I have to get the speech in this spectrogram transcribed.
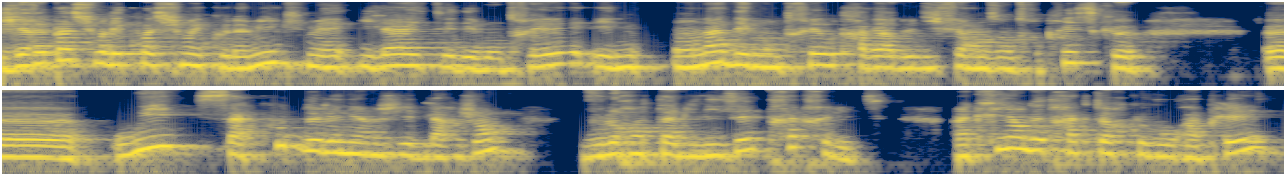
je n'irai pas sur l'équation économique, mais il a été démontré, et on a démontré au travers de différentes entreprises que euh, oui, ça coûte de l'énergie et de l'argent, vous le rentabilisez très très vite. Un client détracteur que vous rappelez,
